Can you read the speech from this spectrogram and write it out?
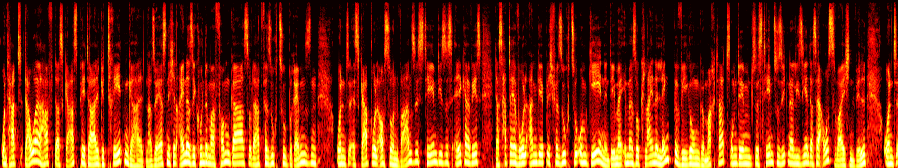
und hat dauerhaft das Gaspedal getreten gehalten. Also er ist nicht in einer Sekunde mal vom Gas oder hat versucht zu bremsen. Und es gab wohl auch so ein Warnsystem dieses LKWs. Das hat er wohl angeblich versucht zu umgehen, indem er immer so kleine Lenkbewegungen gemacht hat, um dem System zu signalisieren, signalisieren, dass er ausweichen will. Und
